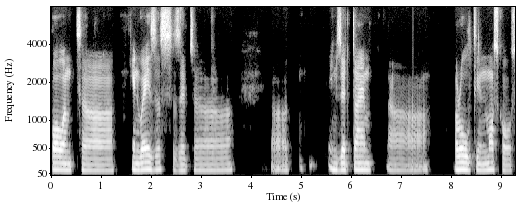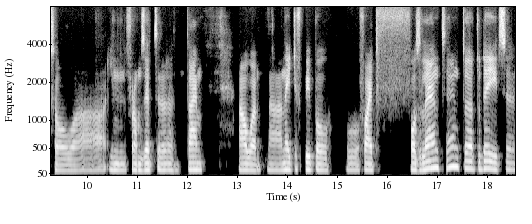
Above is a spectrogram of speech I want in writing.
Poland invaders that in that time ruled in Moscow. So uh, in from that uh, time, our uh, native people who fight for the land and uh, today it's uh,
